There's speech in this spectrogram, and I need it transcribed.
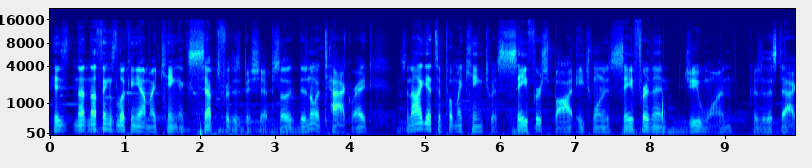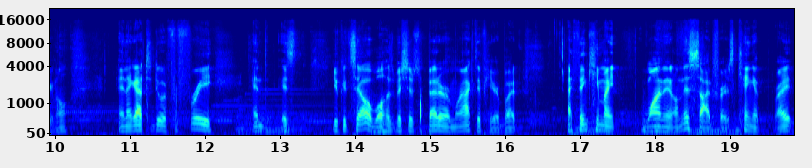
his not, nothing's looking at my king except for this bishop. So there's no attack, right? So now I get to put my king to a safer spot. H1 is safer than G1 because of this diagonal. And I got to do it for free. And is you could say, oh, well, his bishop's better and more active here, but I think he might want it on this side for his king, right?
